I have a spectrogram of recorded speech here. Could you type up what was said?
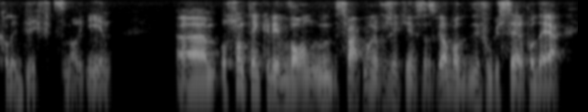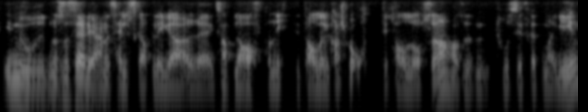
kall det driftsmargin. Um, og sånn tenker de svært mange forsikringsselskap at de fokuserer på det. I Norden så ser du gjerne selskap ligger sant, lavt på 90-tallet, eller kanskje på 80-tallet også. altså en tosifret margin.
